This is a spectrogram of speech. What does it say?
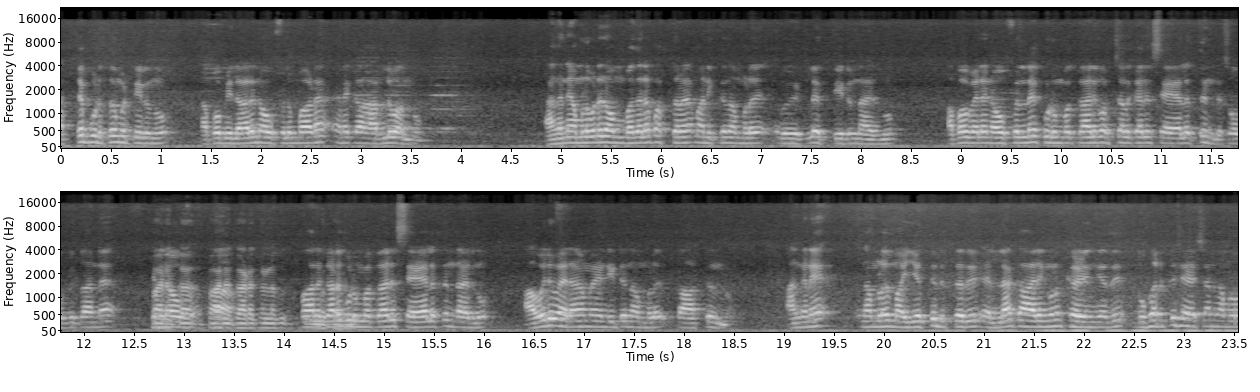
പറ്റ പിടുത്തം വിട്ടിരുന്നു. അപ്പോൾ ബിലാൽ നൗഫലും പാടെ അങ്ങനെ കാറിൽ വന്നു. അങ്ങനെ നമ്മളിവിടെ ഒരു ഒമ്പതര പത്തര മണിക്ക് നമ്മൾ വീട്ടിൽ വീട്ടിലെത്തിയിട്ടുണ്ടായിരുന്നു. അപ്പോൾ ഇവരെ നൗഫലിന്റെ കുടുംബക്കാർ കുറച്ച് ആൾക്കാർ സേലത്തുണ്ട് സോഫിത്താന്റെ പാലക്കാട് കുടുംബക്കാർ സേലത്തുണ്ടായിരുന്നു. അവർ വരാൻ വേണ്ടിയിട്ട് നമ്മൾ കാത്തു നിന്നു അങ്ങനെ നമ്മൾ മയ്യത്ത് എടുത്തത് എല്ലാ കാര്യങ്ങളും കഴിഞ്ഞത് ദുഹർക്ക് ശേഷമാണ് നമ്മൾ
